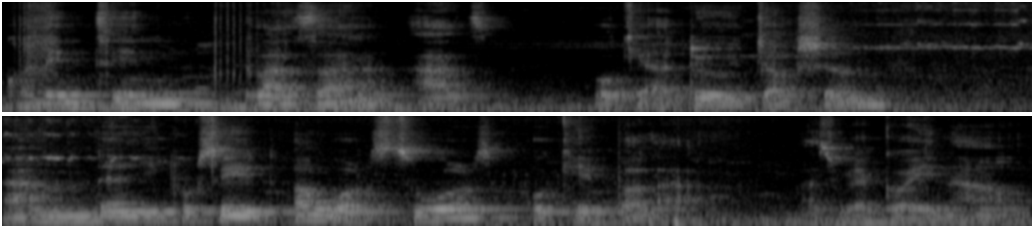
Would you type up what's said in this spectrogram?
Quentin Plaza at Okeado Junction, and then you proceed onwards towards Okebola as we are going now.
